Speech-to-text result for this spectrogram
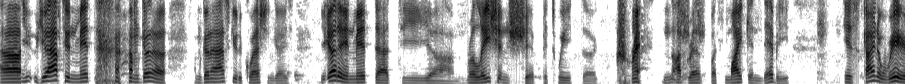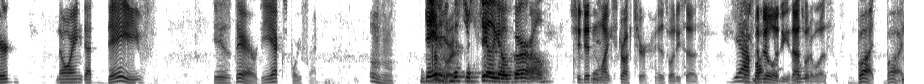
Uh, you you have to admit, I'm gonna I'm gonna ask you the question, guys. You got to admit that the um, relationship between uh, Grant, not Grant, but Mike and Debbie, is kind of weird, knowing that Dave is there, the ex-boyfriend. Mhm. Dave is. Mr. Steal Your Girl. She didn't Yeah. like structure, is what he says. Yeah, or but stability. That's what it was. but but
